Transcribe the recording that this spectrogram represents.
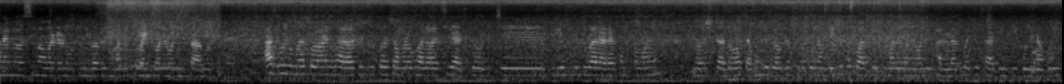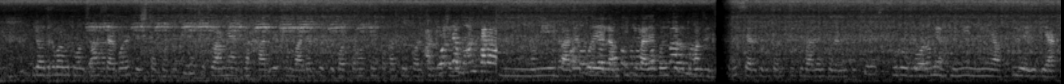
আমার নামে অসীমা আমার একটা নতুন ব্লগে তোমাদের সবাইকে অনেক অনেক স্বাগত। আজ করি তোমরা সবাই অনেক ভালো আছো সুস্থ আছো আমরাও ভালো আছি। আজকে হচ্ছে বৃহস্পতিবার আর এখন সময় দশটা দশ। এখন যে ব্লগটা শুরু করলাম দেখে তো আজকে তোমাদের অনেক অনেক ভালো লাগবে। যে সারাদিন কী করি না করি যতটা পারব তোমার সঙ্গে শেয়ার করার চেষ্টা করব ঠিক আছে? তো আমি আজকে হাত দিয়েছিলাম বাজার করতে করতে আমার সেই সকাল থেকে কলটা আমি এই বাজার করে এলাম কী কী বাজার করে চলো তোমাদের শেয়ার করি চলো কী কী বাজার করে নিচ্ছি পুরো গরমে ভেঙে নিয়ে আসতে হয়ে গেছি এত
